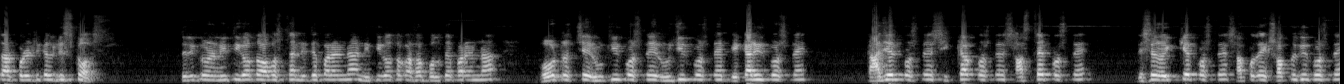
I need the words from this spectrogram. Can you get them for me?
তার পলিটিক্যাল ডিসকস তিনি কোনো নীতিগত অবস্থান নিতে পারেন না, নীতিগত কথা বলতে পারেন না। ভোট হচ্ছে রুটির প্রশ্নে, রুজির প্রশ্নে, বেকারির প্রশ্নে, কাজের প্রশ্নে, শিক্ষার প্রশ্নে, স্বাস্থ্যের প্রশ্নে, দেশের ঐক্যের প্রশ্নে, সাম্প্রদায়িক সম্প্রীতির প্রশ্নে।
